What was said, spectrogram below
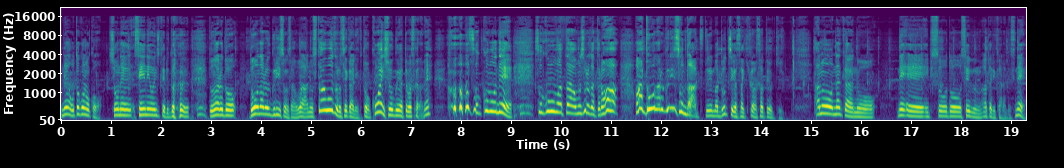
ん、ね、男の子、少年、青年を演じてるド ドナルド・ドーナル・グリーソンさんは、あの、スター・ウォーズの世界に行くと怖い将軍やってますからね。そこもね、そこもまた面白かったら、あ、あ、ドーナル・グリーソンだっつって、まあ、どっちが先かはさておき。あの、なんかあの、ね、えー、エピソード7あたりからですね、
